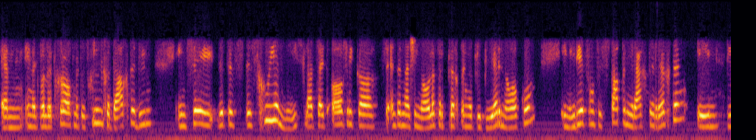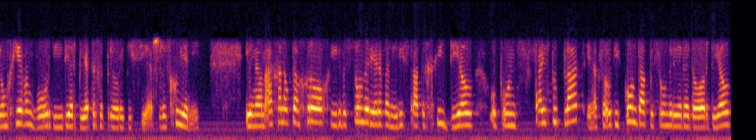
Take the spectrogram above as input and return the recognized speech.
en en ek wil dit graag met 'n groen gedagte doen en sê dit is dis goeie nuus dat Suid-Afrika se internasionale verpligtinge probeer nakom en hierdie is ons 'n stap in die regte rigting en die omgewing word hierdeur beter geprioritiseer. So dis goeie nuus. En um, ek gaan ook dan graag hierdie besonderhede van hierdie strategie deel op ons Facebookblad en ek sal ook die kontak besonderhede daar deel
